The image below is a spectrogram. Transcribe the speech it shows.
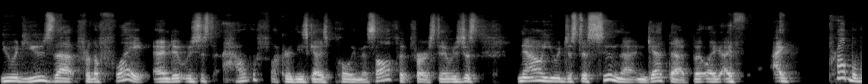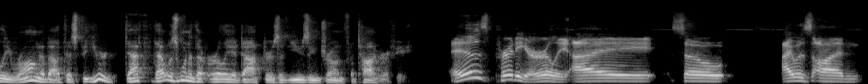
you would use that for the flight, and it was just how the fuck are these guys pulling this off at first? It was just now you would just assume that and get that, but like I I probably wrong about this, but you're def that was one of the early adopters of using drone photography. It was pretty early. I so I was on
